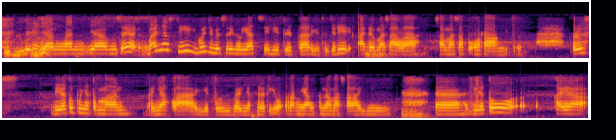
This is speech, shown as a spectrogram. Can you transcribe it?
Gue gimana? Jadi Gua- jangan ya misalnya banyak sih gue juga sering lihat sih di Twitter gitu. Jadi ada Hmm. masalah sama satu orang gitu. Terus dia tuh punya teman banyak lah gitu, banyak dari orang yang kena masalah ini. Hmm, Nah dia tuh kayak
